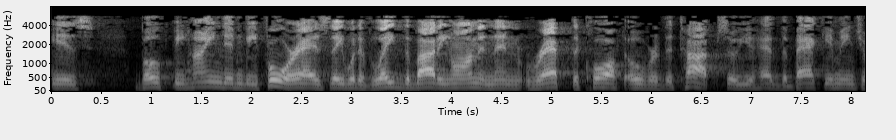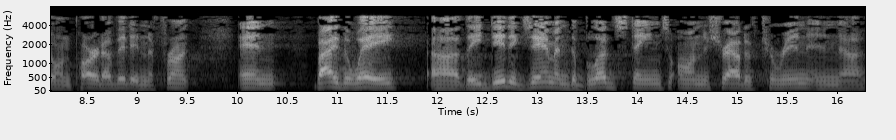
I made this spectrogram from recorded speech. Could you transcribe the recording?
is both behind and before as they would have laid the body on and then wrapped the cloth over the top so you had the back image on part of it in the front. And by the way, uh, they did examine the blood stains on the Shroud of Turin and uh,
